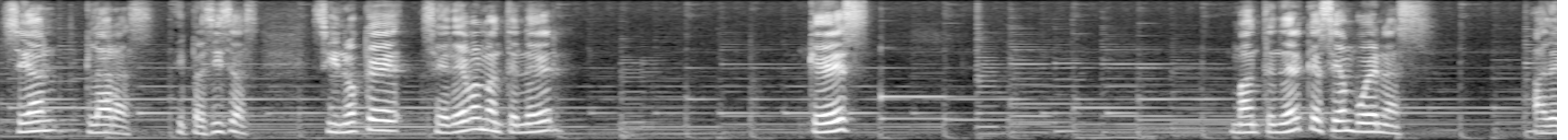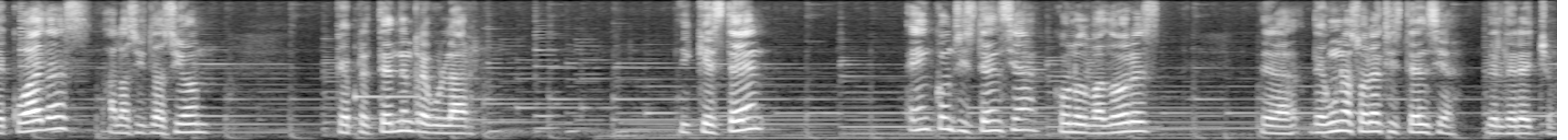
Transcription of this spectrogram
sean claras y precisas, sino que se deban mantener que es mantener que sean buenas, adecuadas a la situación que pretenden regular y que estén en consistencia con los valores de, una sola existencia del derecho.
